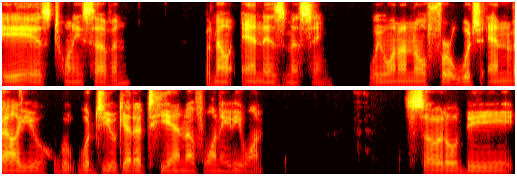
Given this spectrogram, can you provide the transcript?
A is 27, but now n is missing. We want to know for which n value would you get a Tn of 181. So it'll be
